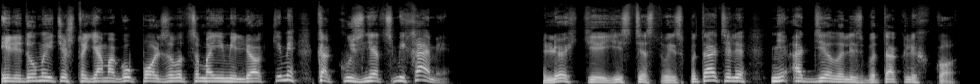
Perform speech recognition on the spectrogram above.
Или думаете, что я могу пользоваться моими легкими, как кузнец мехами? Легкие естествоиспытатели не отделались бы так легко,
